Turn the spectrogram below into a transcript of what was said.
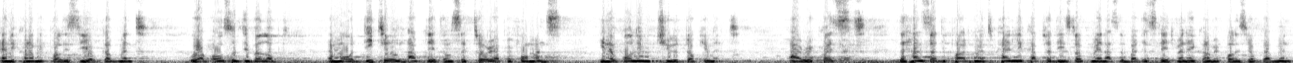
and economic policy of government. We have also developed a more detailed update on sectorial performance in a volume 2 document. I request the Hansard Department to kindly capture this document as the budget statement and economic policy of government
